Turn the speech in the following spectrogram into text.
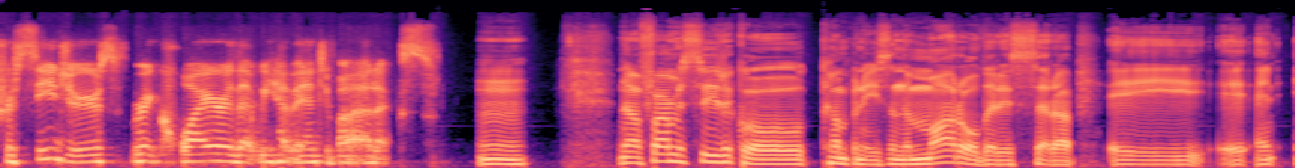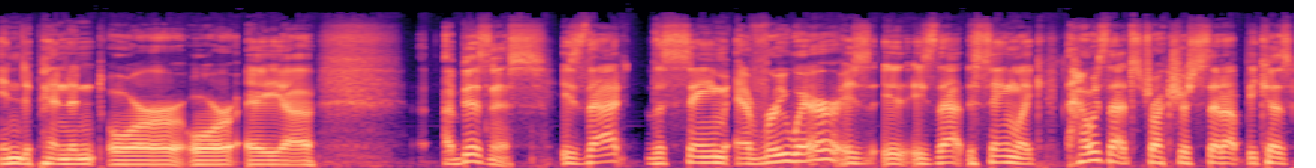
procedures require that we have antibiotics. Mm. Now, pharmaceutical companies and the model that is set up a, a an independent or or a uh, a business. Is that the same everywhere? Is, is is that the same? Like, how is that structure set up? Because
